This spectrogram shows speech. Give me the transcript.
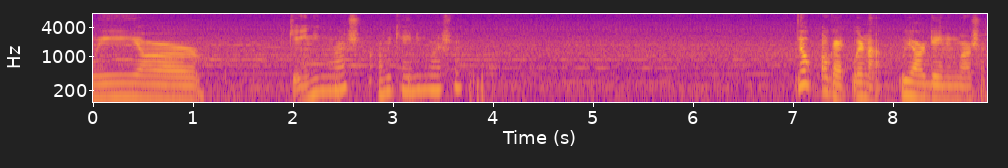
we are gaining Russia. Are we gaining Russia? Nope, okay, we're not. We are gaining Russia.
